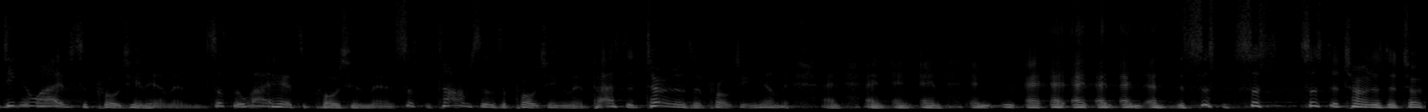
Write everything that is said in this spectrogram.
Deacon White's approaching him, and Sister Whitehead's approaching him, and Sister Thompson's approaching him, and Pastor Turner's approaching him, and and and and and and and, and, and, and the sister, sister Sister Turner's the church,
